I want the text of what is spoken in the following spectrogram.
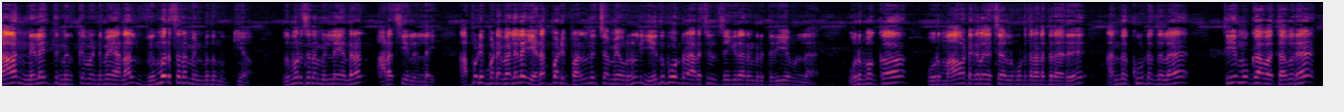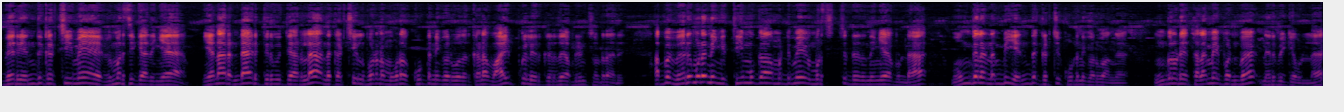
தான் நிலைத்து நிற்க வேண்டுமே. ஆனால் விமர்சனம் என்பது முக்கியம். விமர்சனம் இல்லை என்றால் அரசியல் இல்லை. அப்படிப்பட்ட வேலையில எடப்பாடி பழனிசாமி அவர்கள் எது போன்ற அரசியல் செய்கிறார் என்று தெரியவில்லை. ஒரு பக்கம் ஒரு மாவட்ட கழக செயல் கூட்டத்தை நடத்துறாரு. அந்த கூட்டத்துல திமுகவை தவிர வேற எந்த கட்சியுமே விமர்சிக்காதீங்க. ஏன்னா ரெண்டாயிரத்தி இருபத்தி ஆறுல அந்த கட்சிகள் பூரா நம்ம கூட கூட்டணிக்கு வருவதற்கான வாய்ப்புகள் இருக்கிறது அப்படின்னு சொல்றாரு. அப்ப வெறுமனே நீங்க திமுக மட்டுமே விமர்சிச்சுட்டு இருந்தீங்க அப்படின்னா உங்களை நம்பி எந்த கட்சி கூட்டணிக்கு வருவாங்க? உங்களுடைய தலைமை பண்பை நிரூபிக்கவில்லை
